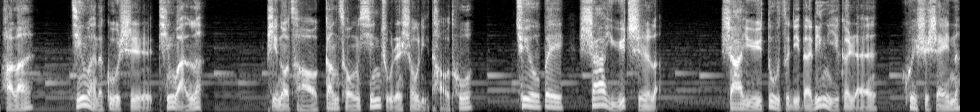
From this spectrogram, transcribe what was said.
好了，今晚的故事听完了。匹诺曹刚从新主人手里逃脱，却又被鲨鱼吃了。鲨鱼肚子里的另一个人会是谁呢？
